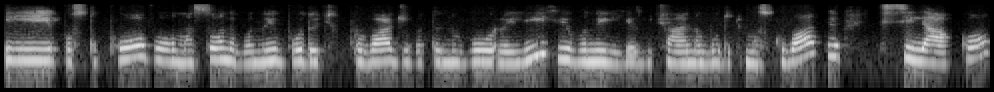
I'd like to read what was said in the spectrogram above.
і поступово масони вони будуть впроваджувати нову релігію, вони її, звичайно, будуть маскувати всіляко,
